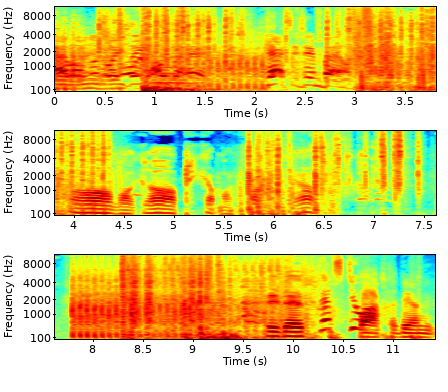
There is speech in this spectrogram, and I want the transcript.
Allied man. UAV overhead. Gas is inbound. Oh my god, pick up my fucking gun. He dead. Let's do up. Fuck, I downed it.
